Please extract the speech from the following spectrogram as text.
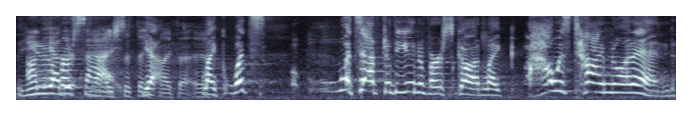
The On the other universe- side. I used to think yeah, like that. yeah. like what's what's after the universe, God? Like, how is time not end?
